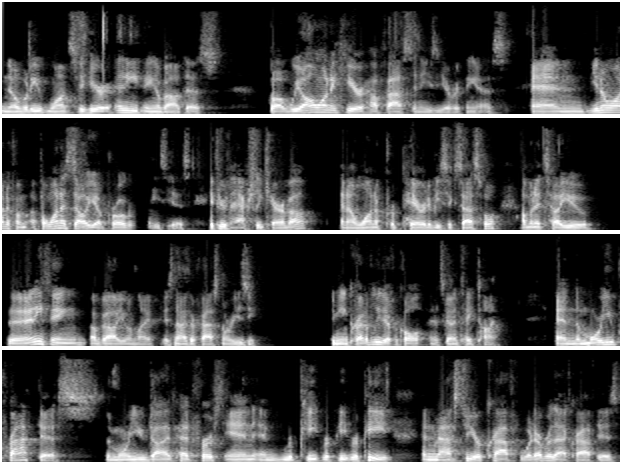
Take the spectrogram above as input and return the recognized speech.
nobody wants to hear anything about this, but we all want to hear how fast and easy everything is. And you know what? If, if I want to sell you a program, easy is. If you actually care about and I want to prepare to be successful, I'm going to tell you that anything of value in life is neither fast nor easy. It can be incredibly difficult and it's going to take time. And the more you practice, the more you dive headfirst in and repeat, repeat, repeat and master your craft, whatever that craft is,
